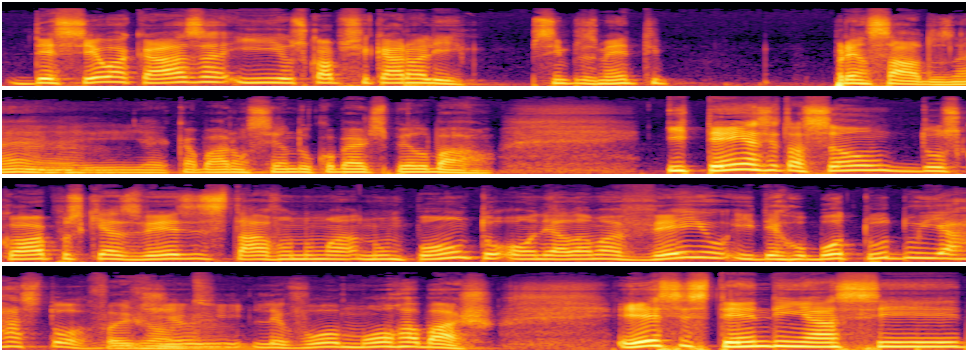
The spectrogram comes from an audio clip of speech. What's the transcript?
desceu a casa e os corpos ficaram ali, simplesmente prensados, né? Uhum. E acabaram sendo cobertos pelo barro. E tem a situação dos corpos que às vezes estavam numa, num ponto onde a lama veio e derrubou tudo e arrastou. Foi junto. Levou morro abaixo. Esses tendem a se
